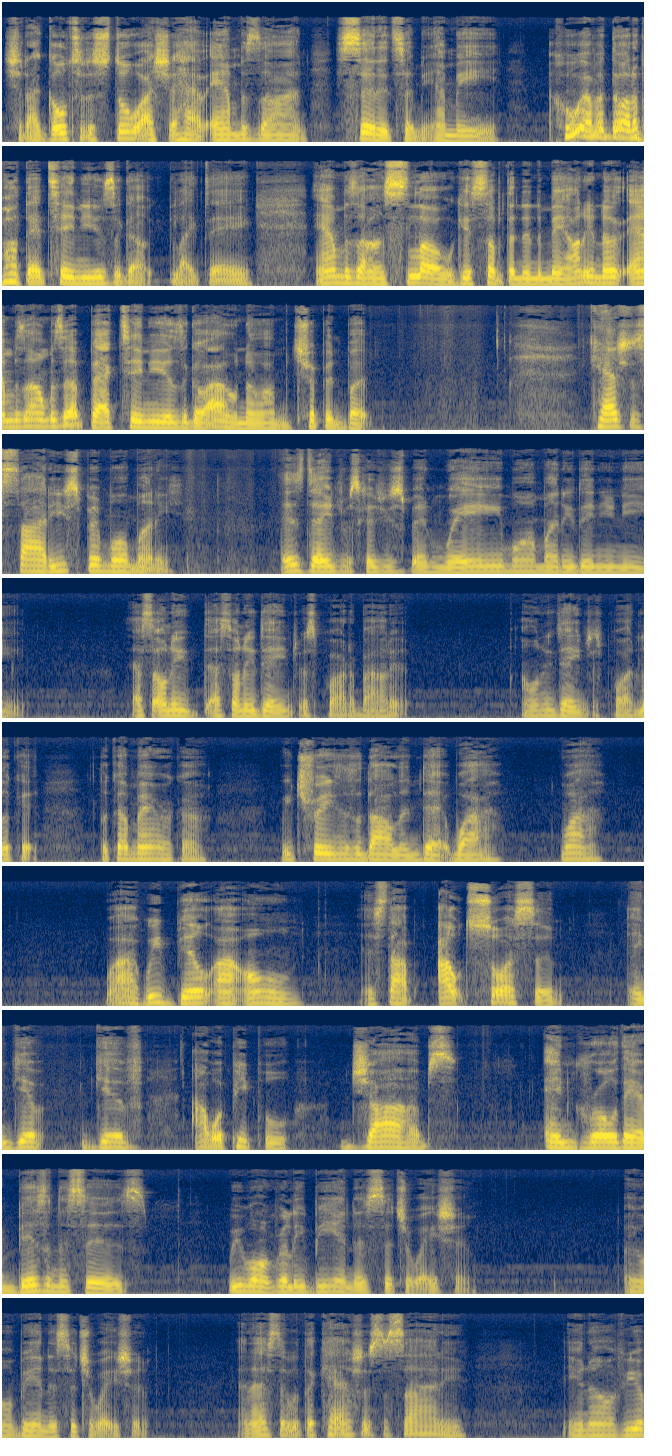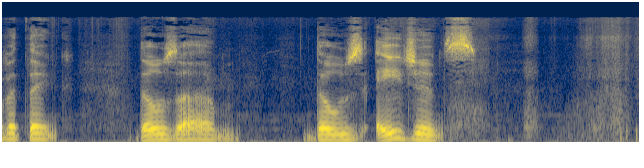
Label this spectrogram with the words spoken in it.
should I go to the store? I should have Amazon send it to me. I mean, whoever thought about that 10 years ago? Like, dang, Amazon's slow. Get something in the mail. I don't even know Amazon was up back 10 years ago. I don't know. I'm tripping, but cash society, you spend more money. It's dangerous because you spend way more money than you need. That's the only that's the only dangerous part about it. Only dangerous part. Look at look at America. We trillions of dollars in debt. Why? Why? Why? We build our own and stop outsourcing and give give our people jobs and grow their businesses, we won't really be in this situation. We won't be in this situation. And that's it with the cashless society. You know, if you ever think those um those agents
